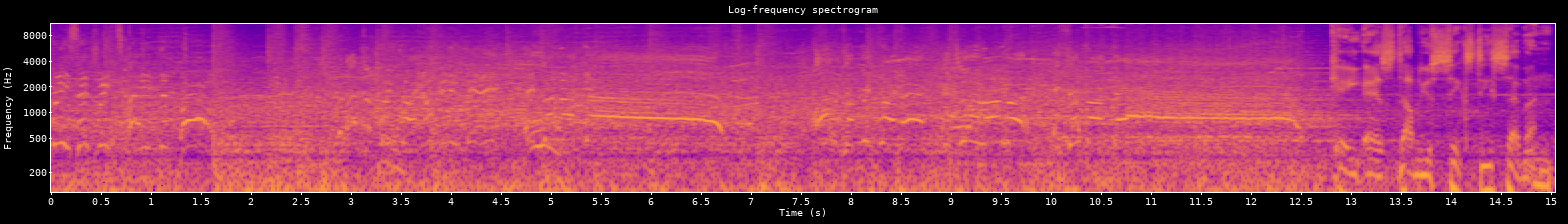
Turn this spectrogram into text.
Vries has retained the belt. But that's a big right hook and he's been hit. It's a knockout! Oh, it's a big right hand. It's all over. It's a knockout! KSW 67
